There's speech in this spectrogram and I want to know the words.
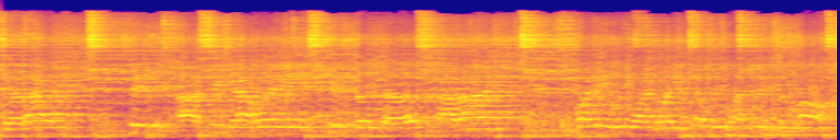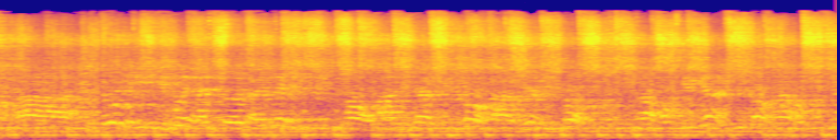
Jalan, Street, uh, Street Yahweh, Street Builders, Aran, 281 Way 团队之后啊，多媒体会员和团队，好啊，比较激动啊，比较激动，然后比较激动，然后比较。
